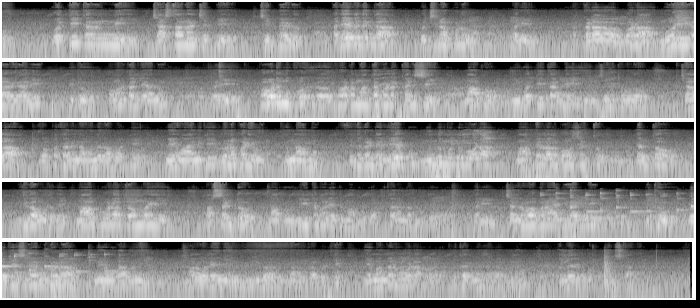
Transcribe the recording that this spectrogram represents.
వర్గీకరణని చేస్తానని చెప్పి చెప్పాడు. అదేవిధంగా వచ్చినప్పుడు మరి అక్కడ కూడా మోడీ గారు కానీ ఇటు పవన్ కళ్యాణ్ మరి కూటమి కూటమి అంతా కూడా కలిసి మాకు ఈ వర్గీకరణ చేయటంలో చాలా గొప్పతనంగా ఉంది కాబట్టి మేము ఆయనకి రుణపడి ఉన్నాము. ఎందుకంటే రేపు ముందు ముందు కూడా మా పిల్లల భవిష్యత్తు ఎంతో ఇదిగా ఉంటుంది. మాకు కూడా తొంభై పర్సెంట్ మాకు ఇవ్వటం అనేది మాకు గొప్పతనంగా ఉంది. మరి చంద్రబాబు నాయుడు గారిని ఇటు లోకేష్ గారిని కూడా మేము వాళ్ళని మరవలేని ఇదిగా ఉన్నాము కాబట్టి మేమందరం కూడా వాళ్ళ కృతజ్ఞతగా ఉన్నాం. అందరూ నమస్కారం.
